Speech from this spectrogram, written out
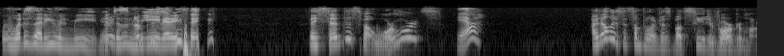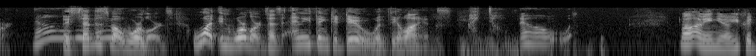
what does that even mean? It doesn't I'm mean just- anything. They said this about Warlords? yeah. I know they said something like this about Siege of Orgrimmar. No. They said this about Warlords. What in Warlords has anything to do with the Alliance? I don't know. Well, I mean, you know, you could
